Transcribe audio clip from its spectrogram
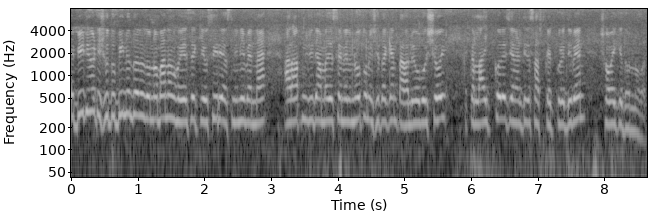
এই ভিডিওটি শুধু বিনোদনের জন্য বানানো হয়েছে কেউ সিরিয়াসলি নেবেন না। আর আপনি যদি আমাদের চ্যানেলে নতুন এসে থাকেন তাহলে অবশ্যই একটা লাইক করে চ্যানেলটিকে সাবস্ক্রাইব করে দিবেন। সবাইকে ধন্যবাদ।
